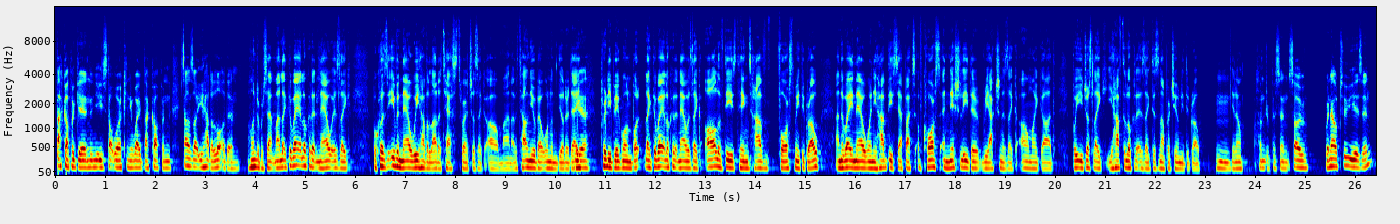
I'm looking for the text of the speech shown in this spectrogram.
back up again, and you start working your way back up. And it sounds like you had a lot of them. Hundred percent, man. Like the way I look at it now is like because even now we have a lot of tests where it's just like, oh man, I was telling you about one of them the other day, Yeah. pretty big one. But like the way I look at it now is like all of these things have forced me to grow. And the way now when you have these setbacks, of course, initially the reaction is like, oh my god, but you just like you have to look at it as like this is an opportunity to grow. You know. Hundred percent. So we're now two years in.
